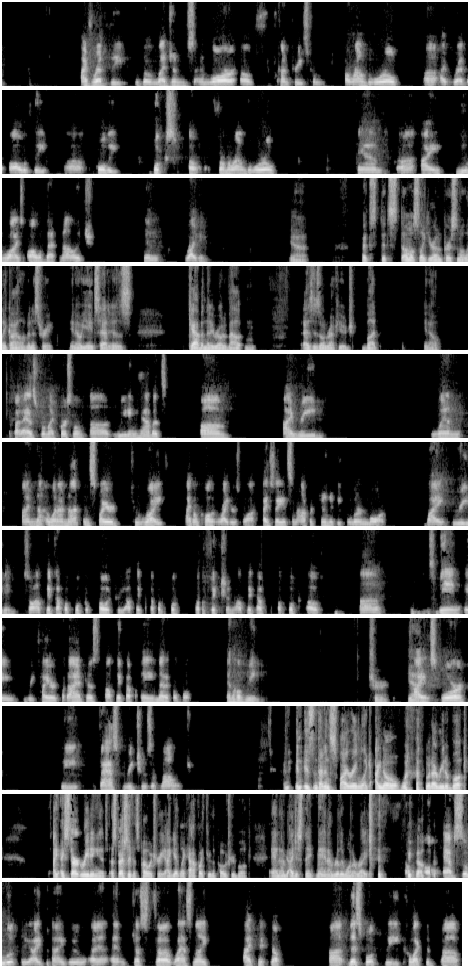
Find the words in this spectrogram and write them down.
I've read the the legends and lore of countries from around the world. Uh, I've read all of the uh, holy books uh, from around the world, and uh, I utilize all of that knowledge in writing. Yeah. It's it's almost like your own personal Lake Isle of Innisfree. You know, Yeats had his cabin that he wrote about and as his own refuge. But you know. But as for my personal uh, reading habits, um, I read when I'm not when I'm not inspired to write. I don't call it writer's block. I say it's an opportunity to learn more by reading. So I'll pick up a book of poetry. I'll pick up a book of fiction. I'll pick up a book of uh, being a retired podiatrist. I'll pick up a medical book and I'll read. Sure. Yeah. I explore the vast reaches of knowledge. And and isn't that inspiring? Like I know when when I read a book, I, I start reading it, especially if it's poetry. I get like halfway through the poetry book, and I, I just think, man, I really want to write. you know? oh, absolutely, I I do. Uh, and just uh, last night, I picked up uh, this book, the collected uh,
